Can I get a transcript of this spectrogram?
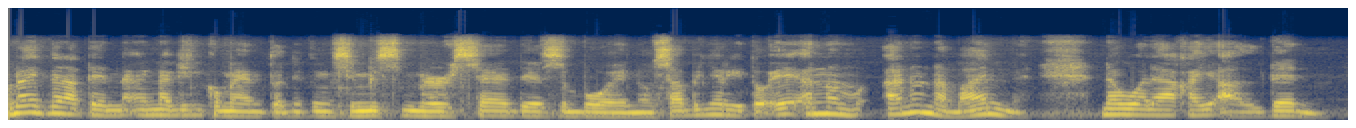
Unahin natin ang naging komento nitong si Miss Mercedes Bueno. Sabi niya rito, eh ano ano naman na wala kay Alden?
